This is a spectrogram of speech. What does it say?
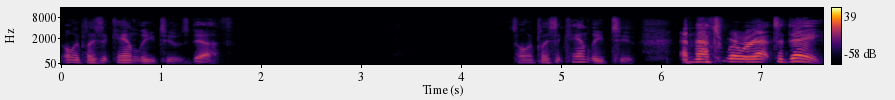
the only place it can lead to is death. It's the only place it can lead to. And that's where we're at today.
